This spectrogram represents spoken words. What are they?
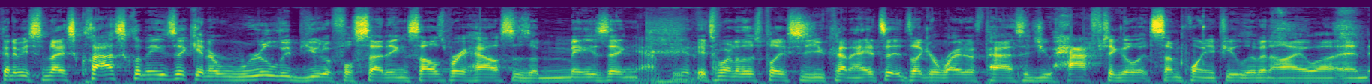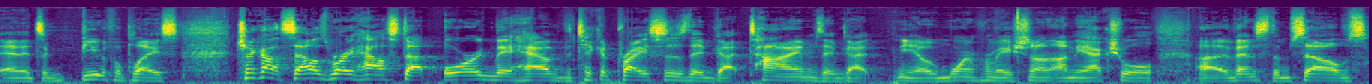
Going to be some nice classical music in a really beautiful setting. Salisbury House is amazing. Yeah, it's one of those places you kind of, it's, it's like a rite of passage. You have to go at some point if you live in Iowa, and, and it's a beautiful place. Check out salisburyhouse.org. They have the ticket prices, they've got times, they've got you know more information on, on the actual uh, events themselves.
